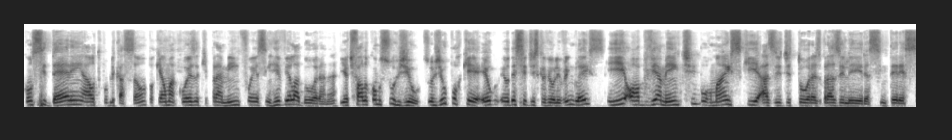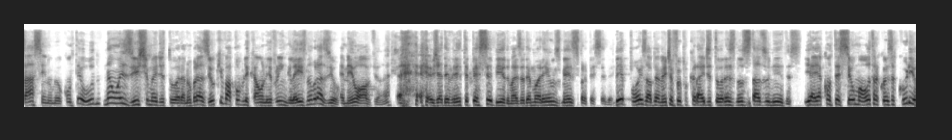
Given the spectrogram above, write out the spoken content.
considerem a autopublicação, porque é uma coisa que para mim foi assim reveladora, né? E eu te falo como surgiu. Surgiu porque eu, eu decidi escrever o livro em inglês e, obviamente, por mais que as editoras brasileiras se interessassem no meu conteúdo, não existe uma editora no Brasil que vá publicar um livro em inglês no Brasil. É meio óbvio, né? eu já deveria ter percebido, mas eu demorei uns meses para perceber. Depois, obviamente, eu fui procurar editoras nos Estados Unidos. E aí aconteceu uma outra coisa curiosa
